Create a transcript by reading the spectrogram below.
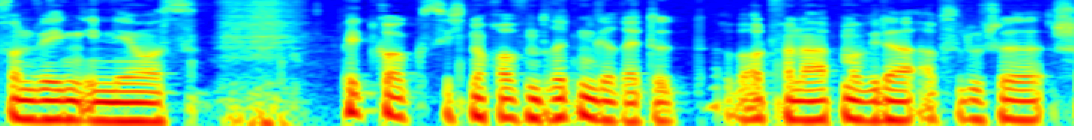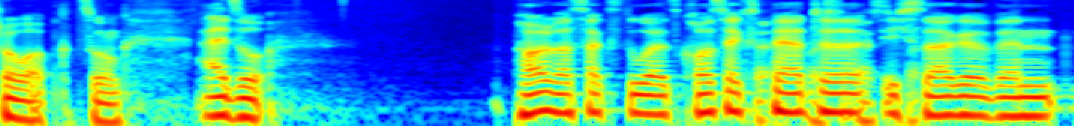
Von wegen Ineos. Pitcock sich noch auf den dritten gerettet. Aber Ott van Aert mal wieder absolute Show abgezogen. Also, Paul, was sagst du als Cross-Experte? Was- Ich sage, wenn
